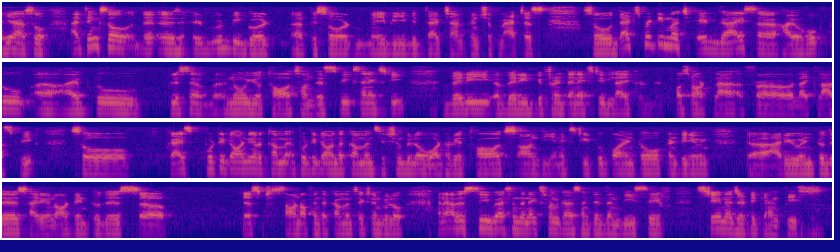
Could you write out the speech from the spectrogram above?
yeah so i think so it would be good episode maybe with that championship matches. So that's pretty much it guys. Uh, i hope to uh, i have to listen know your thoughts on this week's nxt very very different nxt like it was not la- for, like last week. So guys put it on your comment put it on the comment section below. What are your thoughts on the nxt 2.0 continuing? Uh, are you into this? Are you not into this? Uh, just sound off in the comment section below. And i will see you guys in the next one guys. Until then be safe stay energetic and peace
